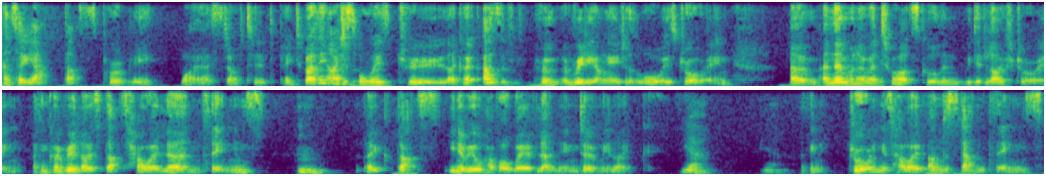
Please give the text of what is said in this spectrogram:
and so yeah, that's probably why I started painting. But I think I just always drew, like I, as from a really young age, I was always drawing. Um, and then when I went to art school and we did life drawing, I think I realised that's how I learn things. Mm. Like that's you know we all have our way of learning, don't we? Like Yeah. Yeah. I think drawing is how I understand things.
